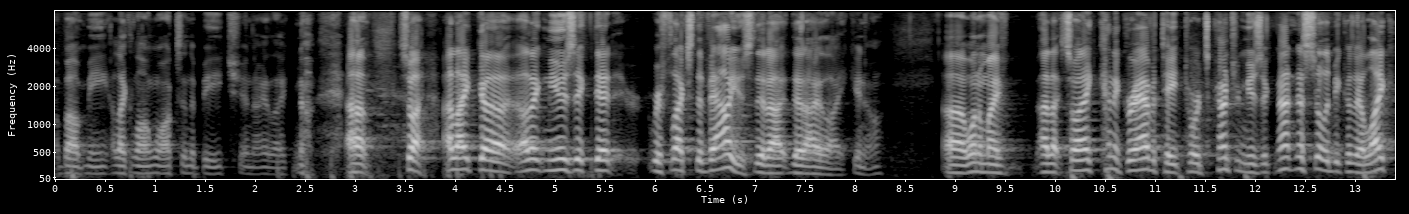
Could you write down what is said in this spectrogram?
about me. I like long walks on the beach, and I like, no. Uh, so I, I like, uh, I like music that reflects the values that I, that I like, you know. Uh, one of my, I like, so I kind of gravitate towards country music, not necessarily because I like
